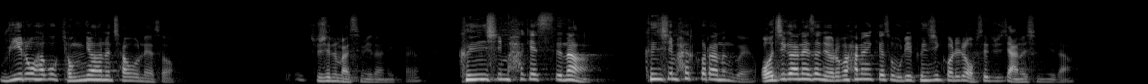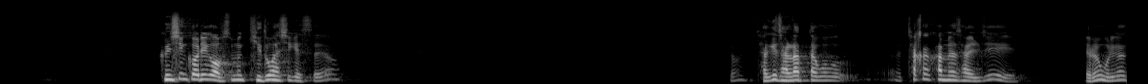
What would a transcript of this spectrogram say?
위로하고 격려하는 차원에서 주시는 말씀이라니까요. 근심하겠으나 근심할 거라는 거예요. 어지간해선 여러분 하나님께서 우리의 근심거리를 없애주지 않으십니다. 근심거리가 없으면 기도하시겠어요? 자기 잘났다고 착각하며 살지 여러분 우리가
